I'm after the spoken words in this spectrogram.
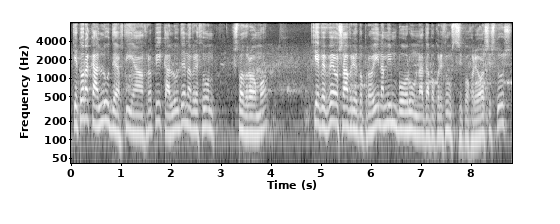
και τώρα καλούνται αυτοί οι άνθρωποι, καλούνται να βρεθούν στο δρόμο και βεβαίως αύριο το πρωί να μην μπορούν να ανταποκριθούν στις υποχρεώσεις τους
